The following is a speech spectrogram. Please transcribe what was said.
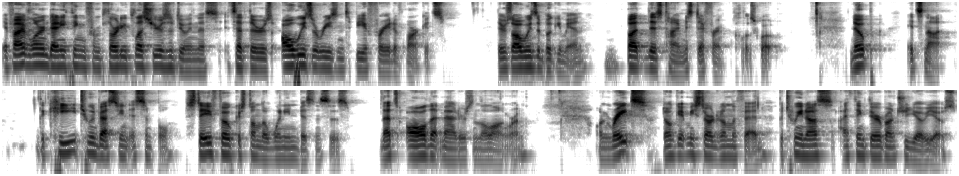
If I've learned anything from 30 plus years of doing this, it's that there's always a reason to be afraid of markets. There's always a boogeyman, but this time is different. Close quote. Nope, it's not. The key to investing is simple stay focused on the winning businesses. That's all that matters in the long run. On rates, don't get me started on the Fed. Between us, I think they're a bunch of yo-yos.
